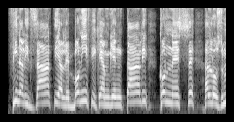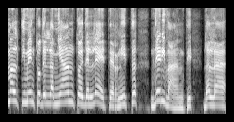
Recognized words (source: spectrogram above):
finalizzati alle bonifiche ambientali connesse allo smaltimento dell'amianto e dell'Eternit derivanti dalla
